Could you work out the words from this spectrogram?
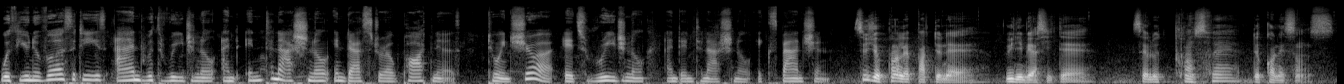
with universities and with regional and international industrial partners to ensure its regional and international expansion. Si je prends les partenaires universitaires, c'est le transfert de connaissances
